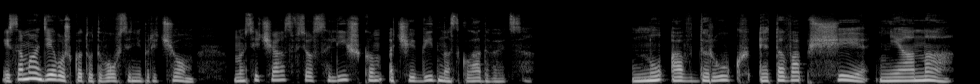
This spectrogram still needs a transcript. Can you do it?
И сама девушка тут вовсе ни при чем, но сейчас все слишком очевидно складывается. Ну а вдруг это вообще не она?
